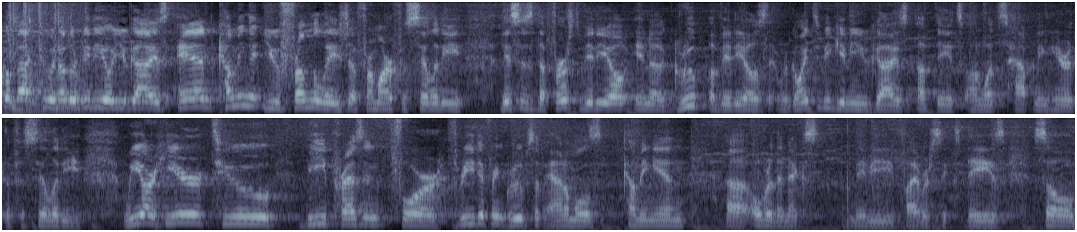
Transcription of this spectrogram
Welcome back to another video, you guys, and coming at you from Malaysia, from our facility. This is the first video in a group of videos that we're going to be giving you guys updates on what's happening here at the facility. We are here to be present for three different groups of animals coming in uh, over the next maybe five or six days. So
